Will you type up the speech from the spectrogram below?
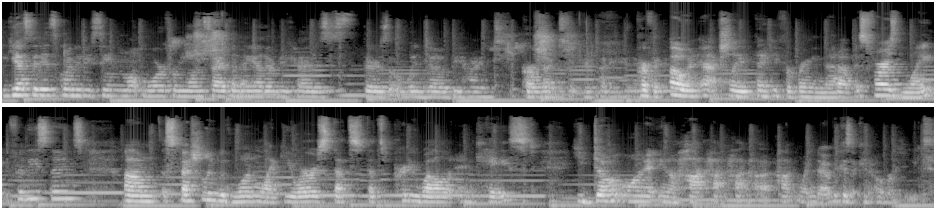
Yes, it is going to be seen more from one side than the other because there's a window behind Perfect. that you're putting in. Perfect. Oh, and actually, thank you for bringing that up. As far as light for these things, um, especially with one like yours that's that's pretty well encased, you don't want it in a hot, hot, hot, hot, hot window because it can overheat.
